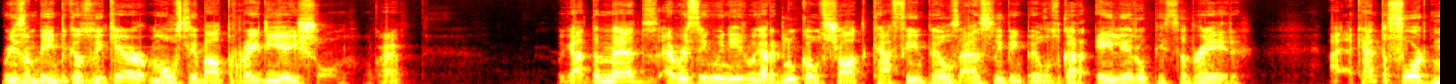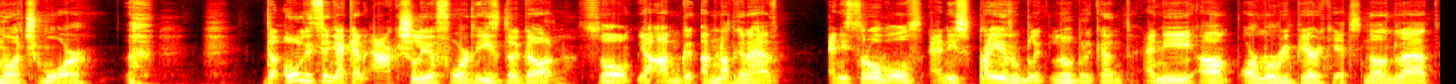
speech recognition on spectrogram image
Reason being because we care mostly about radiation, okay? We got the meds, everything we need. We got a glucose shot, caffeine pills, and sleeping pills. We got a little piece of bread. I, I can't afford much more. the only thing I can actually afford is the gun. So yeah, I'm I'm not gonna have any throwables, any spray lubricant, any um, armor repair kits, none of that.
